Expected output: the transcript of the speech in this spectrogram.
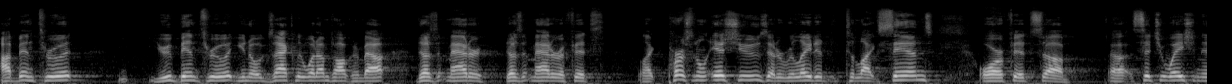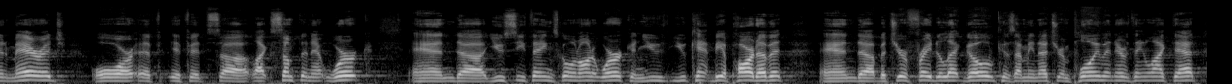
I've been through it. You've been through it. You know exactly what I'm talking about. Doesn't matter. Doesn't matter if it's like personal issues that are related to like sins, or if it's a, a situation in a marriage, or if, if it's uh, like something at work and uh, you see things going on at work and you, you can't be a part of it and uh, but you're afraid to let go because i mean that's your employment and everything like that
